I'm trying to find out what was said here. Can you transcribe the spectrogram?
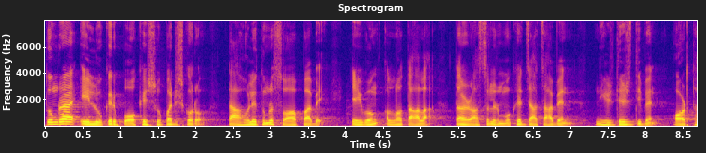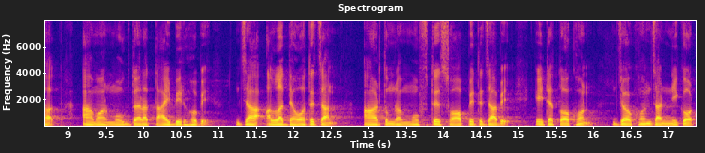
তোমরা এই লোকের পক্ষে সুপারিশ করো, তাহলে তোমরা সওয়াব পাবে এবং আল্লাহ তাআলা তার রাসুলের মুখে যা চাবেন নির্দেশ দিবেন। অর্থাৎ আমার মুখ দ্বারা তাই বের হবে, যা আল্লাহ দেওয়াতে চান। আর তোমরা মুফতে সওয়াব পেতে যাবে, এটা তখন, যখন যার নিকট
